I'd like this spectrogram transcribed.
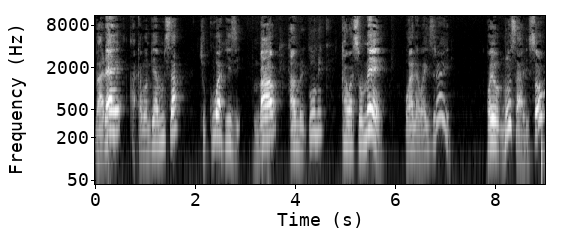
Baadaye akamwambia msa chukua hizi mbao amri kumi kawasomee wana wa israeli. Kwa hiyo musa alisoma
